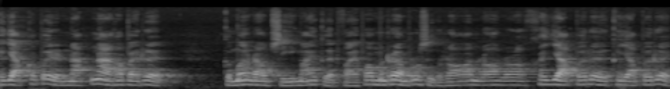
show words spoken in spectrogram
ขยับเข้าไปเรื่อยหนักหน้าเข้าไปเรื่อยก็เมื่อเราสีไม้เกิดไฟ เพราะมันเริ่มรู้สึกร้อนร้อนร้อนขยับไปเรื่อยขยับไปเรื่อย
